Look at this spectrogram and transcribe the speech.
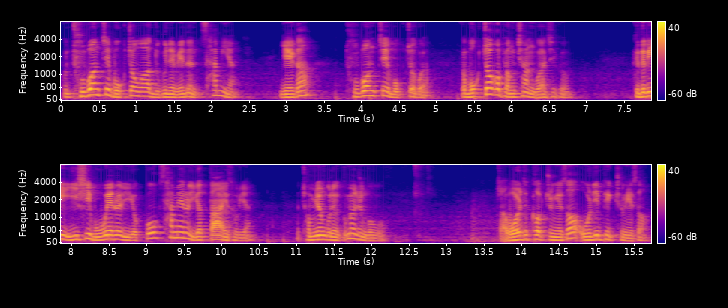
그럼 두 번째 목적어가 누구냐면은 3이야. 얘가 두 번째 목적어야. 그러니까 목적어 병치한 거야 지금. 그들이 25회를 이겼고 3회를 이겼다 이 소리야. 전명구를 꾸며준 거고. 자, 월드컵 중에서 올림픽 중에서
